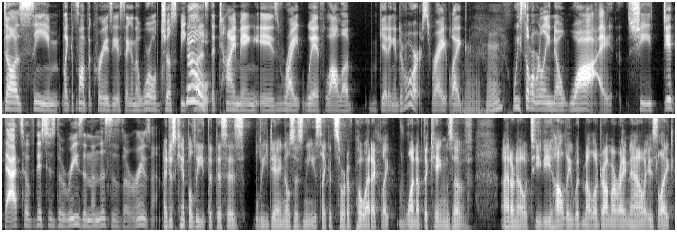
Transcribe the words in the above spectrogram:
does seem like it's not the craziest thing in the world just because No. the timing is right with Lala getting a divorce, right? Like Mm-hmm. we still don't really know why she did that. So if this is the reason, then this is the reason. I just can't believe that this is Lee Daniels' niece. Like it's sort of poetic. Like one of the kings of, I don't know, TV Hollywood melodrama right now is like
